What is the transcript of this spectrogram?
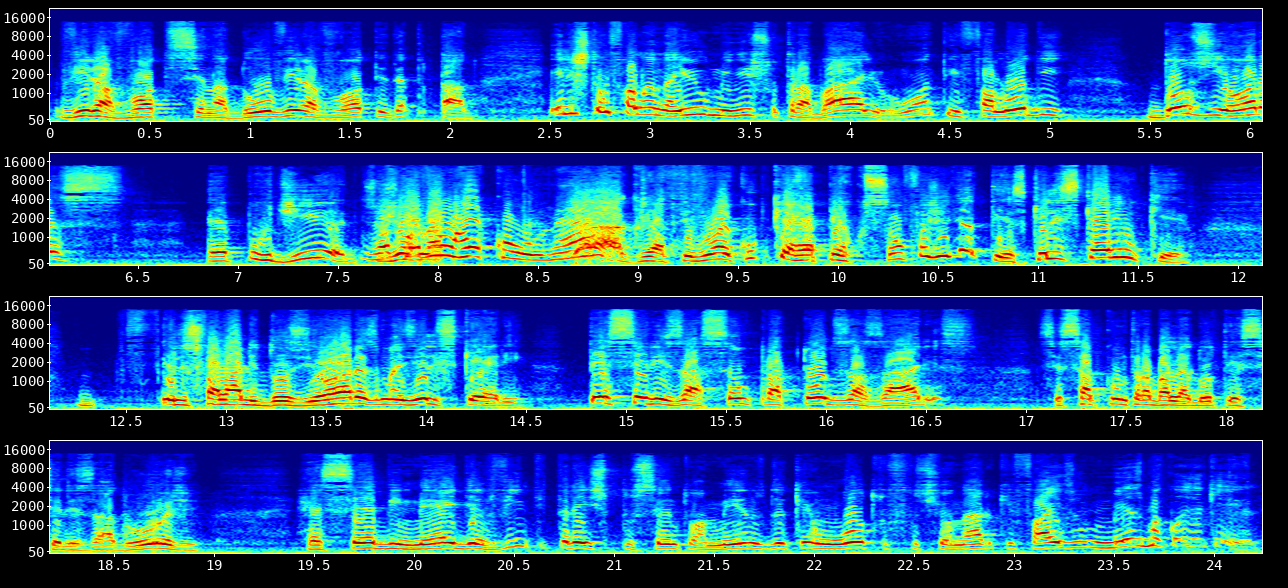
vira voto de senador, vira voto de deputado. Eles estão falando aí, o ministro do Trabalho ontem falou de 12 horas é, por dia. Já jornal... teve um recuo, né? Ah, já teve um recuo, porque a repercussão foi gigantesca. Eles querem o quê? Eles falaram de 12 horas, mas eles querem terceirização para todas as áreas. Você sabe que um trabalhador terceirizado hoje recebe em média 23% a menos do que um outro funcionário que faz a mesma coisa que ele.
